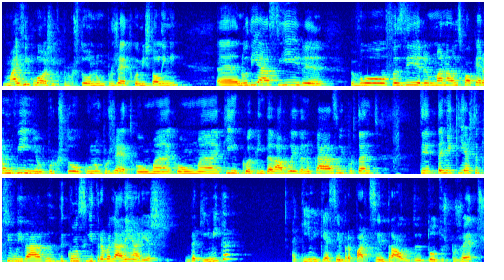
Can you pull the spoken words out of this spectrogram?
mais ecológico porque estou num projeto com a Mistolini. Uh, no dia a seguir vou fazer uma análise qualquer a um vinho porque estou com, num projeto com uma, com uma quinta, com a Quinta da Aveleda no caso e portanto tenho aqui esta possibilidade de conseguir trabalhar em áreas da química. A química é sempre a parte central de todos os projetos,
